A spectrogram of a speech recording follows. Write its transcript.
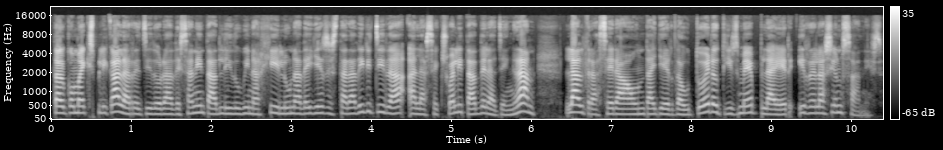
Tal com ha explicat la regidora de Sanitat, Liduvina Gil, una d'elles estarà dirigida a la sexualitat de la gent gran. L'altra serà un taller d'autoerotisme, plaer i relacions sanes.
